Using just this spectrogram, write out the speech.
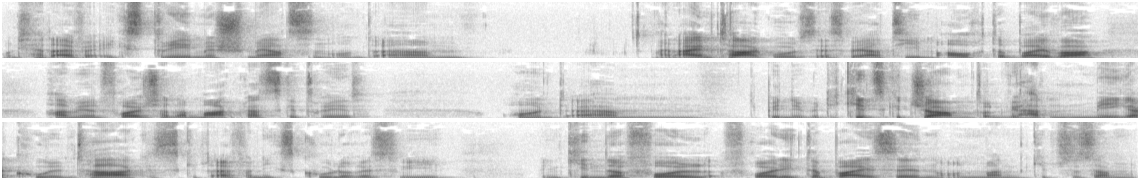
Und ich hatte einfach extreme Schmerzen. Und ähm, an einem Tag, wo das SWR-Team auch dabei war, haben wir in Freustadt am Marktplatz gedreht. Und ähm, bin über die Kids gejumpt und wir hatten einen mega coolen Tag. Es gibt einfach nichts Cooleres, wie wenn Kinder voll freudig dabei sind und man gibt zusammen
